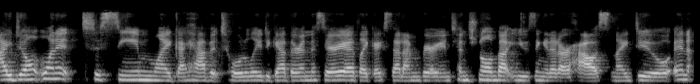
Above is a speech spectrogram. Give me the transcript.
I don't want it to seem like I have it totally together in this area. Like I said, I'm very intentional about using it at our house, and I do. And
